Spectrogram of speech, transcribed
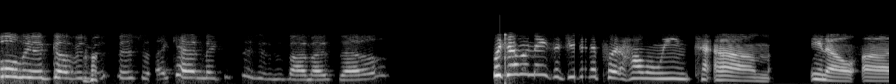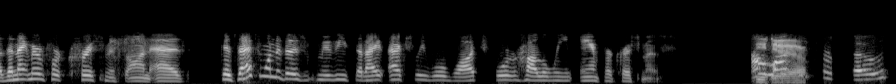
Only a government official. I can't make decisions by myself. Which I'm amazed that you didn't put Halloween, t- um, you know, uh, The Nightmare Before Christmas on as because that's one of those movies that I actually will watch for Halloween and for Christmas. I'll Yeah. watch it for both,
